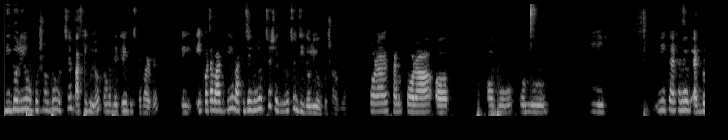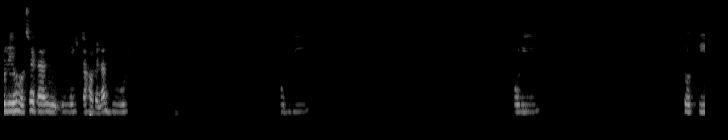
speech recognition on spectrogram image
দ্বিদলীয় উপসর্গ হচ্ছে বাকিগুলো, তোমরা দেখলেই বুঝতে পারবে। এই এই কটা বাদ দিয়ে বাকি যেগুলো হচ্ছে, সেগুলো হচ্ছে দ্বিদলীয় উপসর্গ। পড়া, এখানে পড়া, অপ, অব, অনু, নির। নিটা এখানে একদলীয় হচ্ছে, এটা নিরটা হবে না, দূর। প্রতি।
